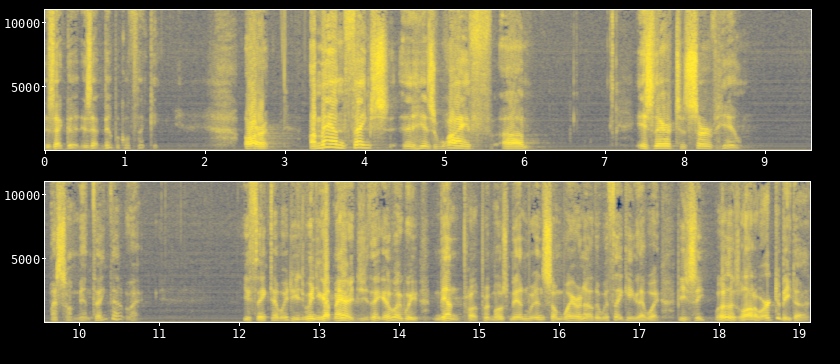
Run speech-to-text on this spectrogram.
is that good? Is that biblical thinking? Or a man thinks that his wife uh, is there to serve him. Well, some men think that way. You think that way? When you got married, you think that way? We men, most men, in some way or another, were thinking that way. But you see, well, there's a lot of work to be done.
